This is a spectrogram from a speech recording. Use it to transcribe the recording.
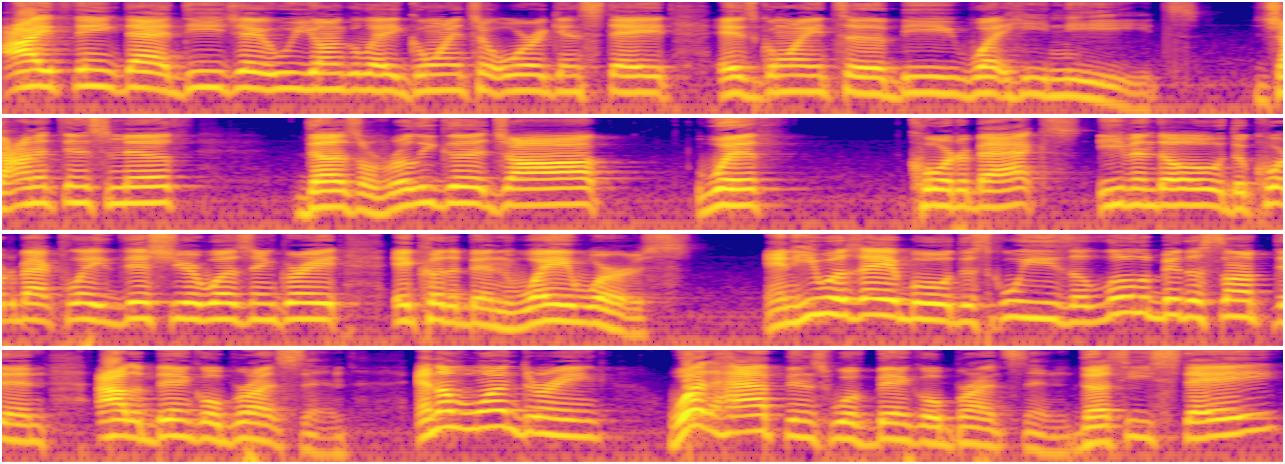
I think that DJ Uiagalelei going to Oregon State is going to be what he needs. Jonathan Smith does a really good job with quarterbacks. Even though the quarterback play this year wasn't great, it could have been way worse. And he was able to squeeze a little bit of something out of Ben Gulbranson. And I'm wondering what happens with Ben Gulbranson. Does he stay?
